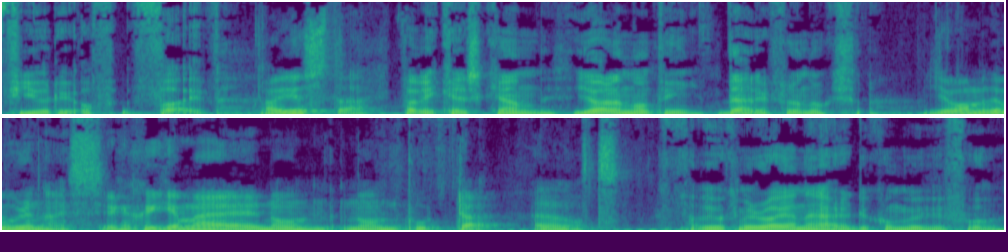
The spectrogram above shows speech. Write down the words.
Fury of Five. Ja just det. Fan vi kanske kan göra någonting därifrån också. Ja men det vore nice. Jag kan skicka med er någon, någon porta eller något. Fan vi åker med Ryanair, det kommer vi få.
